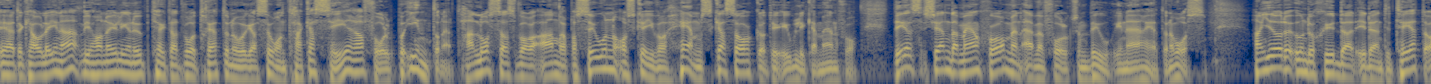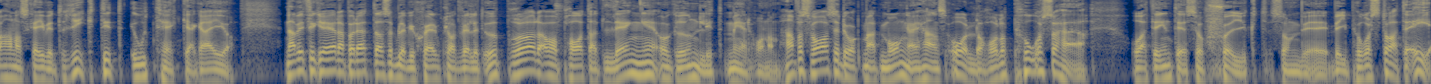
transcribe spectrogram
jag heter Carolina. Vi har nyligen upptäckt att vår 13-åriga son trakasserar folk på internet. Han låtsas vara andra personer och skriver hemska saker till olika människor. Dels kända människor men även folk som bor i närheten av oss. Han gör det under skyddad identitet och han har skrivit riktigt otäcka grejer. När vi fick reda på detta så blev vi självklart väldigt upprörda och har pratat länge och grundligt med honom. Han försvarar sig dock med att många i hans ålder håller på så här och att det inte är så sjukt som vi, påstår att det är.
